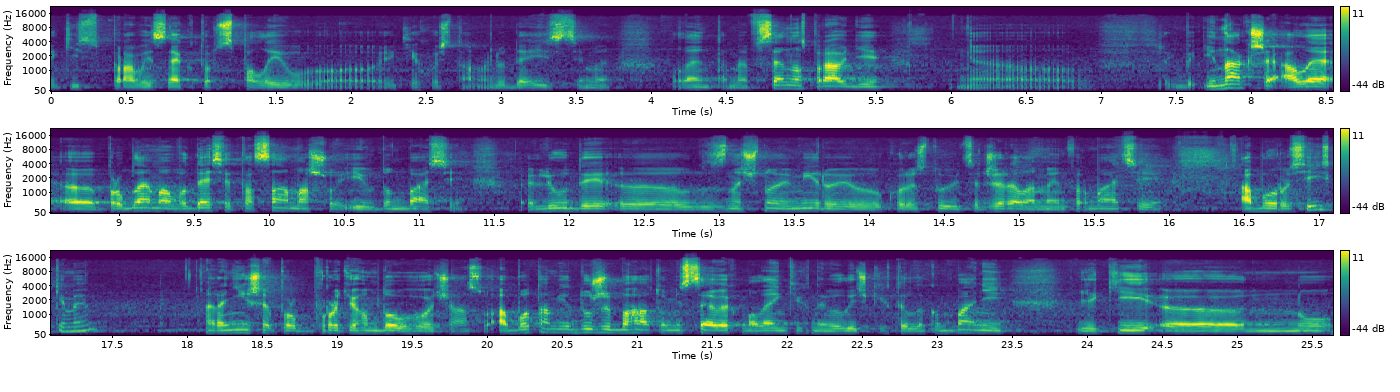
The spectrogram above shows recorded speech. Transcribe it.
якийсь правий сектор спалив е, якихось там людей з цими лентами. Все насправді е, якби інакше, але проблема в Одесі та сама, що і в Донбасі. Люди значною мірою користуються джерелами інформації або російськими. Раніше протягом довгого часу, або там є дуже багато місцевих маленьких невеличких телекомпаній, які е, ну,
